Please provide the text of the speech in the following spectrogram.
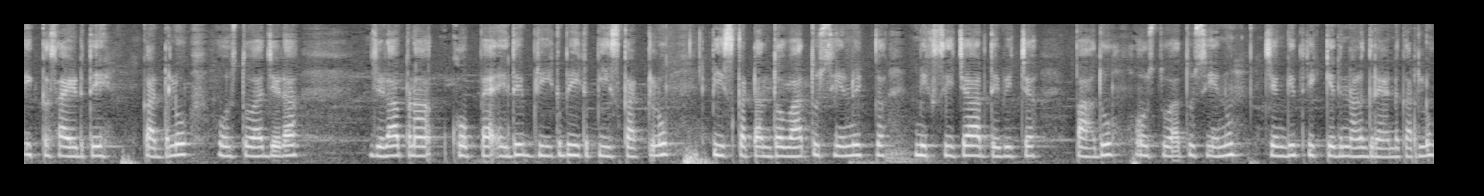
ਇੱਕ ਸਾਈਡ ਤੇ ਕੱਢ ਲਓ। ਉਸ ਤੋਂ ਬਾਅਦ ਜਿਹੜਾ ਜਿਹੜਾ ਆਪਣਾ ਖੋਪਾ ਹੈ, ਇਹਦੇ ਬਰੀਕ ਬਰੀਕ ਪੀਸ ਕੱਟ ਲਓ। ਪੀਸ ਕੱਟਣ ਤੋਂ ਬਾਅਦ ਤੁਸੀਂ ਇਹਨੂੰ ਇੱਕ ਮਿਕਸੀ ਝਾਰ ਦੇ ਵਿੱਚ ਪਾ ਦਿਓ। ਉਸ ਤੋਂ ਬਾਅਦ ਤੁਸੀਂ ਇਹਨੂੰ ਚੰਗੇ ਤਰੀਕੇ ਦੇ ਨਾਲ ਗ੍ਰਾਈਂਡ ਕਰ ਲਓ।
